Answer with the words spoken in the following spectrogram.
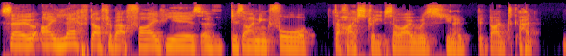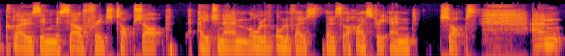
so i left after about 5 years of designing for the high street so i was you know i had clothes in Miss Selfridge, Topshop, H and M, all of all of those those sort of high street end shops. Um,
